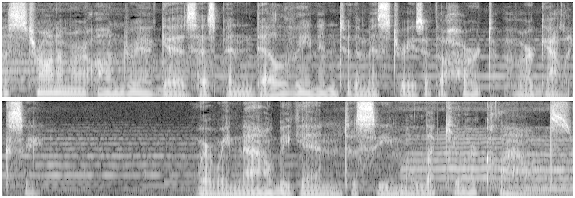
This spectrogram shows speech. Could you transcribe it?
Astronomer Andrea Ghez has been delving into the mysteries at the heart of our galaxy, where we now begin to see molecular clouds,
